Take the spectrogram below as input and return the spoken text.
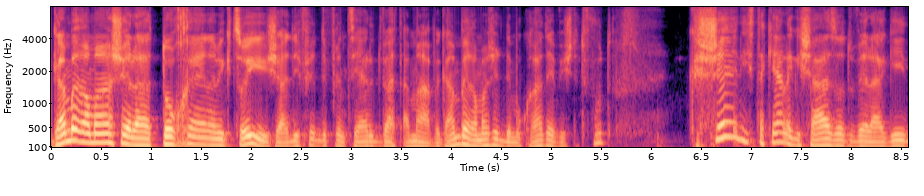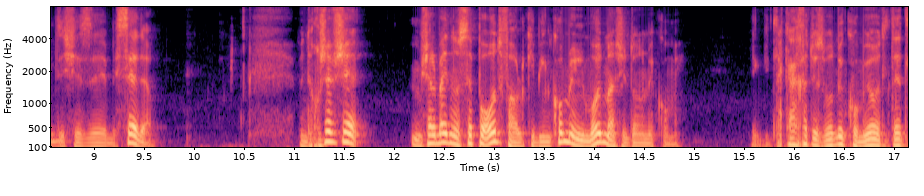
גם ברמה של התוכן המקצועי, שעדיף דיפרנציאליות והתאמה, וגם ברמה של דמוקרטיה והשתתפות, קשה להסתכל על הגישה הזאת ולהגיד שזה בסדר. ואני חושב שממשל ביידן עושה פה עוד פאול, כי במקום ללמוד מהשלטון המקומי, לקחת יוזמות מקומיות, לתת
